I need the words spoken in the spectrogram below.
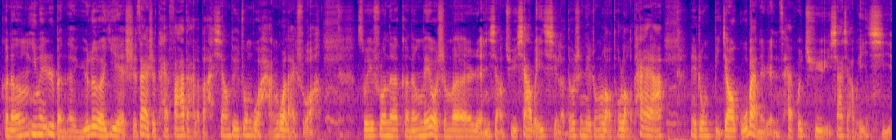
可能因为日本的娱乐业实在是太发达了吧，相对中国、韩国来说。所以说呢，可能没有什么人想去下围棋了，都是那种老头老太啊，那种比较古板的人才会去下下围棋。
